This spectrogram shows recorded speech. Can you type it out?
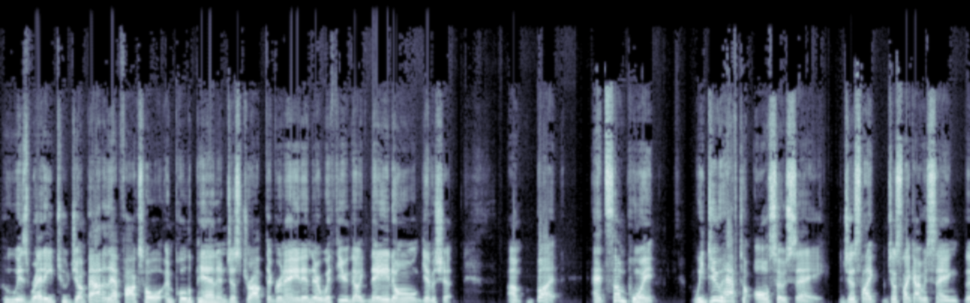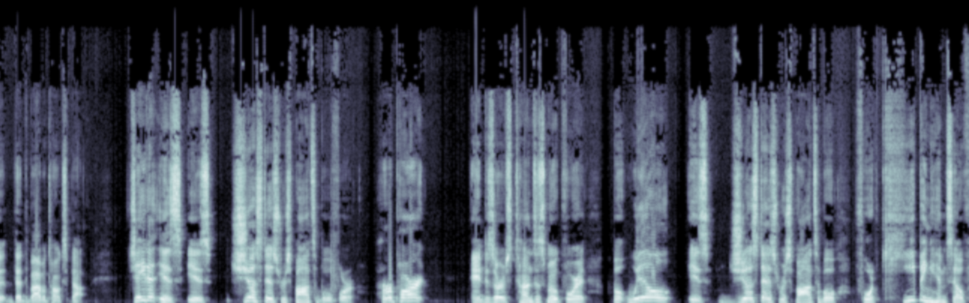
who is ready to jump out of that foxhole and pull the pin and just drop the grenade in there with you. Like they don't give a shit. Um, but at some point, we do have to also say, just like just like I was saying that, that the Bible talks about, Jada is is just as responsible for her part and deserves tons of smoke for it. But Will is just as responsible for keeping himself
